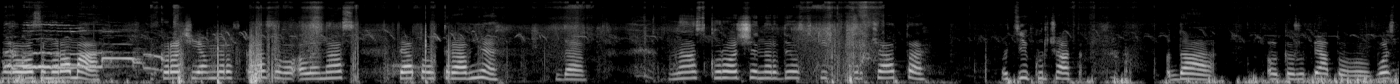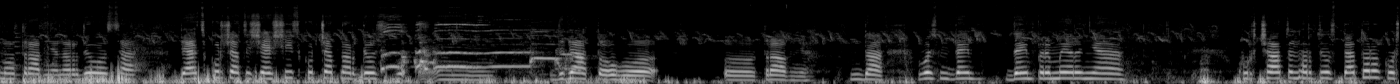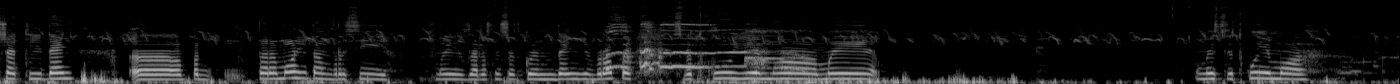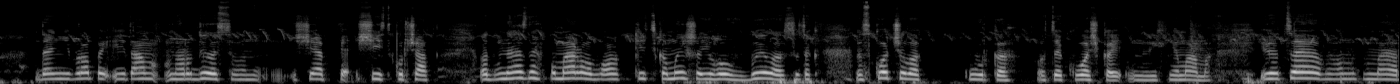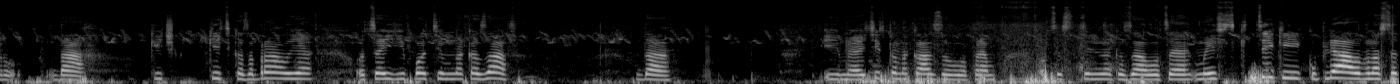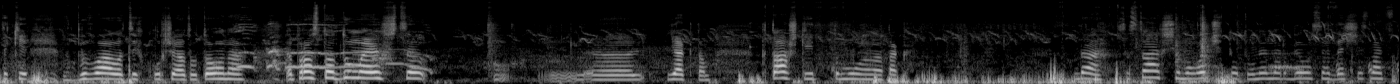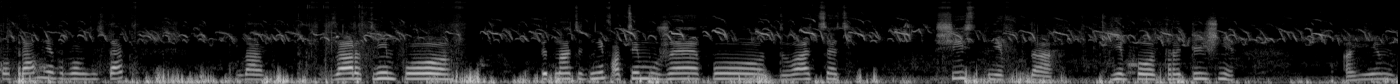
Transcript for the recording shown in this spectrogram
Здорово, Рома. Коротше, я вам не розказував, але у нас 5 травня, да, у нас, коротше, народились такі курчата. Оці курчата. Да, кажу 5, 8 травня народилося 5 курчат, ще 6 курчат народилось 9 е, травня. Да, 8 день, день примирення курчата народилось 5 курчат і день перемоги там в Росії. Ми зараз не святкуємо День Європи. Святкуємо ми. Ми святкуємо День Європи і там народилося ще 6 курчат. Одне з них померло, бо кицька миша його вбила, це так наскочила курка, оце квочка, їхня мама. І оце воно померло. Да. Кіч, кицька забрала я, оце її потім наказав. Да. І моя тітка наказувала, прям оце стильно наказала. Оце ми тільки її купляли, вона все-таки вбивала цих курчат. То вона просто думаєш, це е, як там, пташки, тому вона так. Да, це старші, молодші тут. Вони народилися десь 16 травня, так. Да. Зараз їм по 15 днів, а цим уже по 26 днів, да. Їм по 3 тижні, а їм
